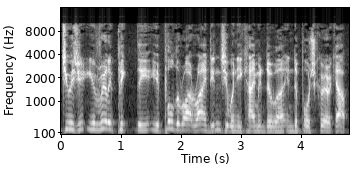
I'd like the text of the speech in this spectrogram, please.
Jewish, you, you really picked the, you pulled the right rein, didn't you, when you came into uh, into Porsche Carrera Cup?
